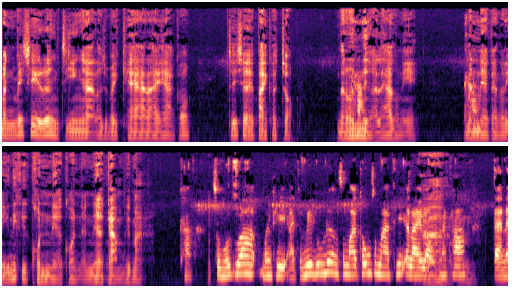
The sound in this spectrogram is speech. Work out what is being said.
มันไม่ใช่เรื่องจริงอะ เราจะไปแคร์อะไรอะ ก็เฉยๆไปก็จบแต่เราค่ะเหนือแล้วตรงนี้ มันค่ะเหนือกันตรงนี้นี่คือคนเหนือคนน่ะเหนือกรรมขึ้นมา ค่ะ สมมุติว่าบางทีอาจจะไม่รู้เรื่องสมาธงสมาธิอะไรหรอกนะคะอ่าอืมแต่ใน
